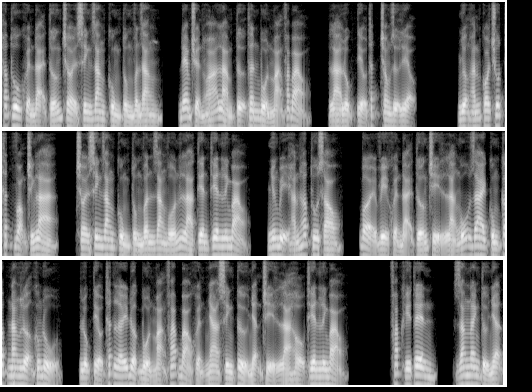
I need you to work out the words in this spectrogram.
Hấp thu khuyển đại tướng trời sinh răng cùng tùng vân răng, đem chuyển hóa làm tự thân bổn mạng pháp bảo, là lục tiểu thất trong dự liệu. Nhượng hắn có chút thất vọng chính là, trời sinh răng cùng tùng vân răng vốn là tiên thiên linh bảo, nhưng bị hắn hấp thu sau, bởi vì khuyển đại tướng chỉ là ngũ giai cung cấp năng lượng không đủ, lục tiểu thất lấy được bổn mạng pháp bảo khuyển nha sinh tử nhận chỉ là hậu thiên linh bảo. Pháp khí tên, răng nanh tử nhận,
